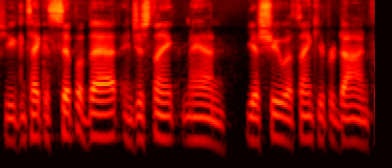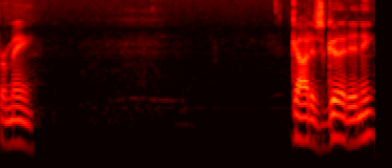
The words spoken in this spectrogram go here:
So you can take a sip of that and just think, man, Yeshua, thank you for dying for me. God is good, isn't He?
